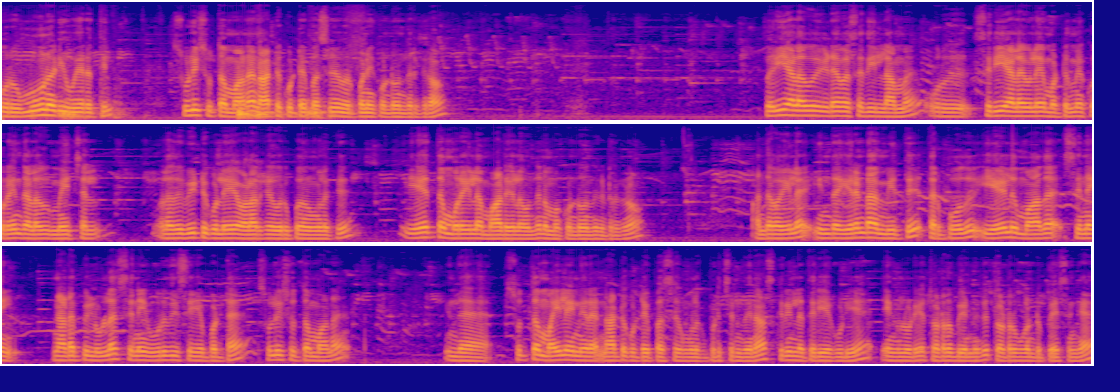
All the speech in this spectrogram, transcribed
ஒரு மூணடி உயரத்தில் சுழி சுத்தமான நாட்டுக்குட்டை பஸ்ஸை விற்பனை கொண்டு வந்திருக்கிறோம். பெரிய அளவு இடவசதி இல்லாமல் ஒரு சிறிய அளவில் மட்டுமே குறைந்த அளவு மேய்ச்சல் அல்லது வீட்டுக்குள்ளேயே வளர்க்க விருப்பவங்களுக்கு ஏற்ற முறையில் மாடுகளை வந்து நம்ம கொண்டு வந்துக்கிட்டு இருக்கிறோம். அந்த வகையில் இந்த இரண்டாம் மீத்து தற்போது ஏழு மாத சினை நடப்பில் உள்ள சினை உறுதி செய்யப்பட்ட சுழி சுத்தமான இந்த சுத்த மயிலை நிற நாட்டுக்குட்டை பசு உங்களுக்கு பிடிச்சிருந்ததுன்னா ஸ்க்ரீனில் தெரியக்கூடிய எங்களுடைய தொடர்பு எண்ணுக்கு தொடர்பு கொண்டு பேசுங்க.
